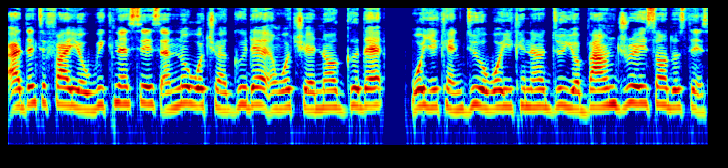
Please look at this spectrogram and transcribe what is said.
identify your weaknesses and know what you are good at and what you are not good at, what you can do or what you cannot do, your boundaries, all those things.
